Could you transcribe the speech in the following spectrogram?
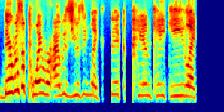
there was a point where I was using like thick pancakey, like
